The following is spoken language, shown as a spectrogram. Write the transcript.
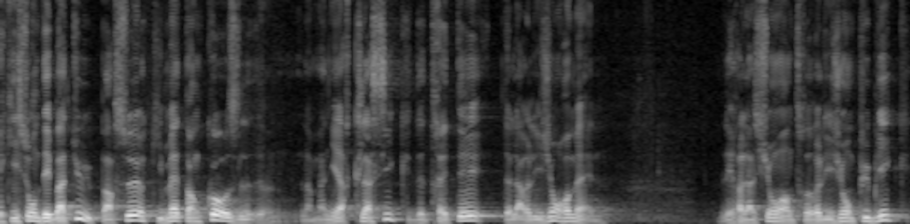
et qui sont débattus par ceux qui mettent en cause la manière classique de traiter de la religion romaine, les relations entre religion publique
